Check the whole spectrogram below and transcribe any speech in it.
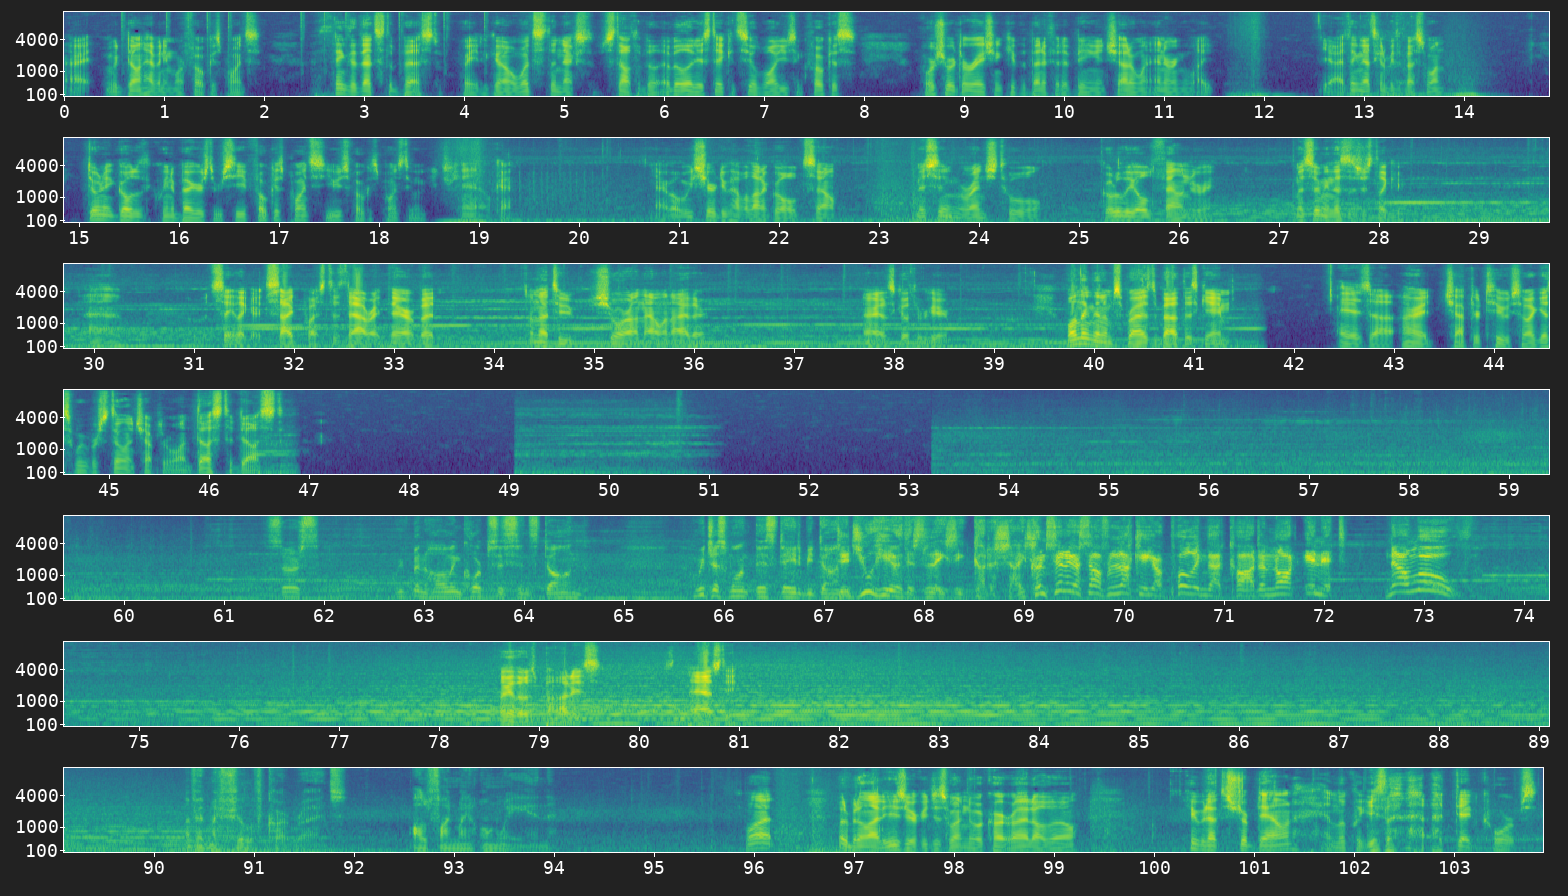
Alright, we don't have any more focus points. I think that that's the best way to go. What's the next stealth ability? Ability to stay concealed while using focus. For a short duration, keep the benefit of being in shadow when entering light. Yeah, I think that's going to be the best one. Donate gold to the Queen of Beggars to receive focus points. Use focus points to... Okay. Alright, well we sure do have a lot of gold, so... Missing wrench tool. Go to the old foundry. I'm assuming this is just like a... Uh, Say like a side quest is that right there, but... I'm not too sure on that one either. Alright, let's go through here. One thing that I'm surprised about this game is, uh, alright, chapter 2, so I guess we were still in chapter 1. Dust to dust. Sirs, we've been hauling corpses since dawn. We just want this day to be done. Did you hear this lazy gutter shite? Consider yourself lucky you're pulling that card and not in it. Now move! Look at those bodies. It's nasty. I've had my fill of cart rides. I'll find my own way in. What? Would have been a lot easier if he just went into a cart ride, although he would have to strip down and look like he's a, a dead corpse.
